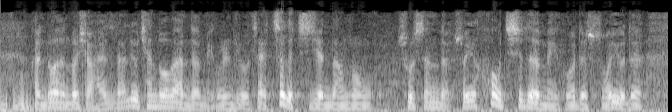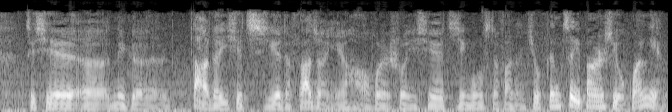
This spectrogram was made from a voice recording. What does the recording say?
很多很多小孩子，那六千多万的美国人就在这个期间当中出生的，所以后期的美国的所有的这些呃那个大的一些企业的发展也好，或者说一些基金公司的发展，就跟这一帮人是有关联的。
